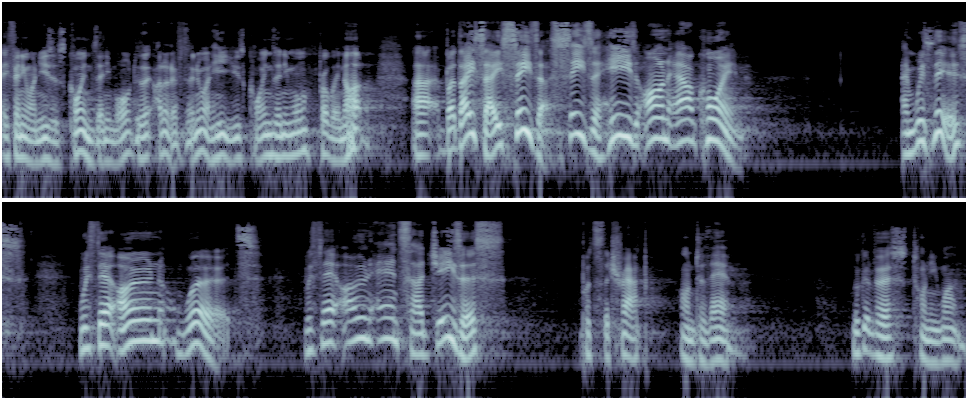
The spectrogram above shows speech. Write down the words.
if anyone uses coins anymore, I don't know if there's anyone here uses coins anymore. Probably not. Uh, but they say Caesar, Caesar, he's on our coin. And with this, with their own words, with their own answer, Jesus puts the trap onto them. Look at verse 21.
